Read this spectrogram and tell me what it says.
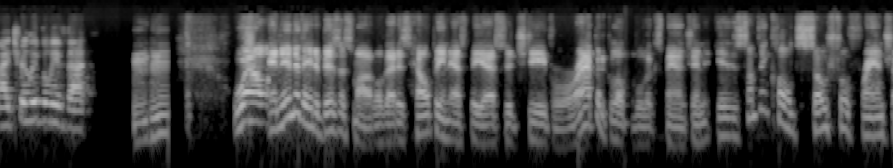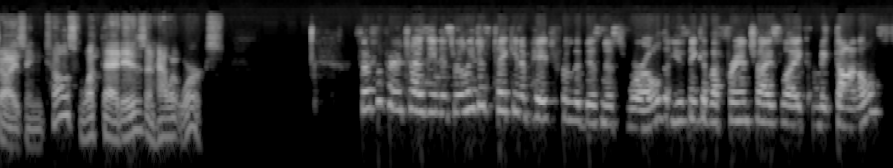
I truly believe that. Mm-hmm. Well, an innovative business model that is helping SBS achieve rapid global expansion is something called social franchising. Tell us what that is and how it works. Social franchising is really just taking a page from the business world. You think of a franchise like McDonald's,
